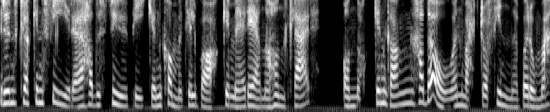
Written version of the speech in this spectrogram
Rundt klokken fire hadde stuepiken kommet tilbake med rene håndklær, og nok en gang hadde Owen vært å finne på rommet.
